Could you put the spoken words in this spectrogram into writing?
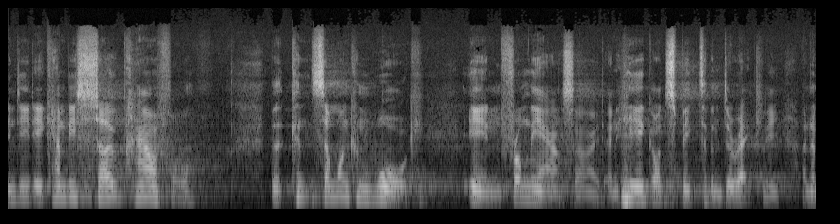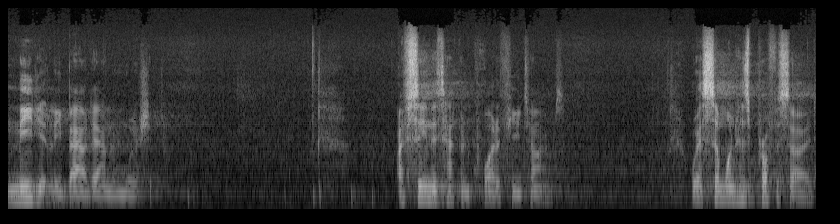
Indeed, it can be so powerful that can, someone can walk in from the outside and hear God speak to them directly and immediately bow down and worship. I've seen this happen quite a few times where someone has prophesied,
